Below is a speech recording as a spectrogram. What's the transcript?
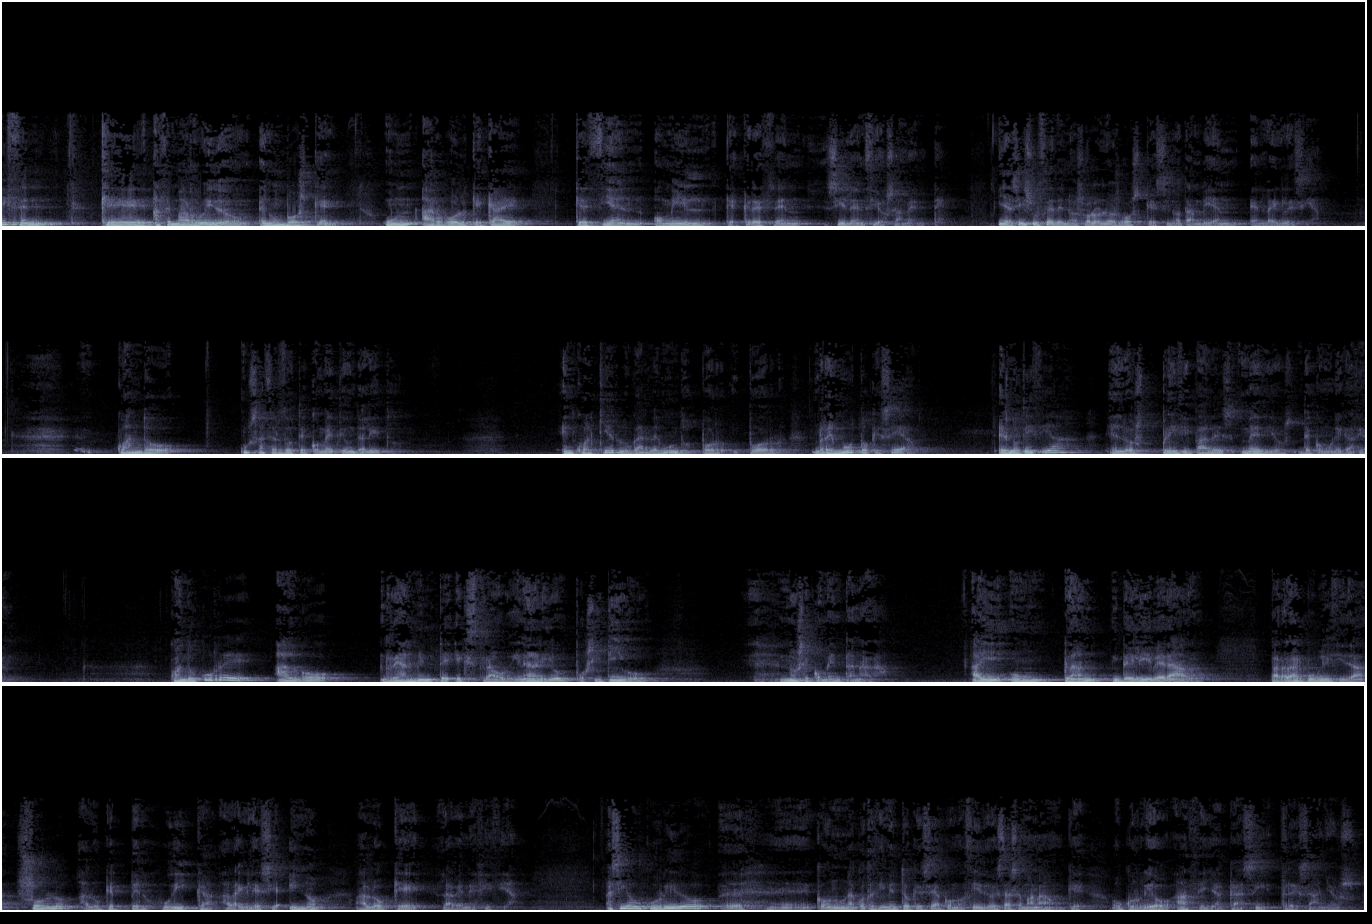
Dicen que hace más ruido en un bosque un árbol que cae que cien o mil que crecen silenciosamente. Y así sucede no solo en los bosques, sino también en la iglesia. Cuando un sacerdote comete un delito, en cualquier lugar del mundo, por, por remoto que sea, es noticia en los principales medios de comunicación. Cuando ocurre algo realmente extraordinario, positivo, no se comenta nada. Hay un plan deliberado para dar publicidad solo a lo que perjudica a la Iglesia y no a lo que la beneficia. Así ha ocurrido eh, eh, con un acontecimiento que se ha conocido esta semana, aunque ocurrió hace ya casi tres años.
